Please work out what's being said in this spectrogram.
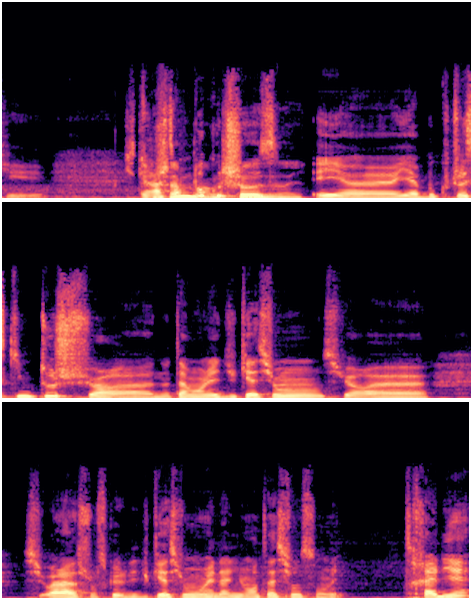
qui, qui rassemble beaucoup de choses. oui. Et euh, il y a beaucoup de choses qui me touchent sur euh, notamment l'éducation, sur, euh, sur voilà, je pense que l'éducation et l'alimentation sont très liées.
